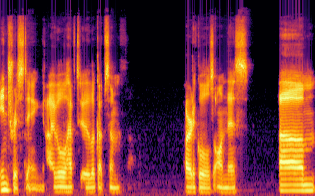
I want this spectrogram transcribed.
interesting. I will have to look up some articles on this. Um,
